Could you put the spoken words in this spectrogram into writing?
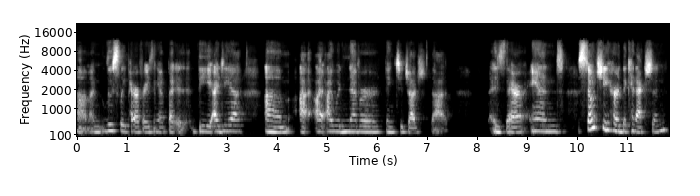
Um, I'm loosely paraphrasing it, but it, the idea um, I, I, I, would never think to judge that is there. And Socci heard the connection,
